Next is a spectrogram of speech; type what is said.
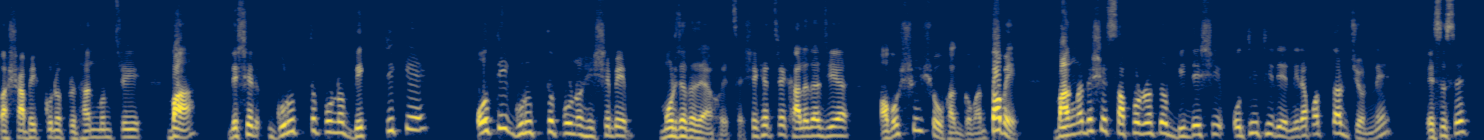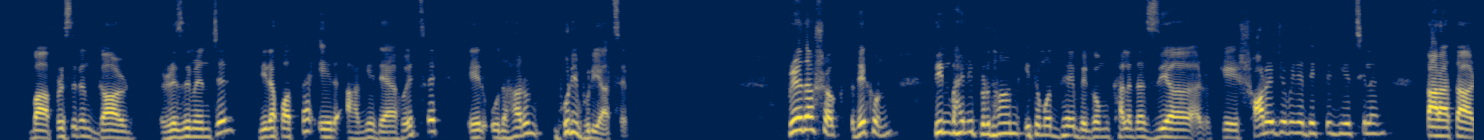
বা সাবেক কোনো প্রধানমন্ত্রী বা দেশের গুরুত্বপূর্ণ ব্যক্তিকে অতি গুরুত্বপূর্ণ হিসেবে মর্যাদা দেওয়া হয়েছে। সেক্ষেত্রে খালেদা জিয়া অবশ্যই সৌভাগ্যবান। তবে বাংলাদেশে সফররত বিদেশি অতিথিদের নিরাপত্তার জন্য এসএসএফ বা প্রেসিডেন্ট গার্ড রেজিমেন্টের নিরাপত্তা এর আগে দেয়া হয়েছে। এর উদাহরণ ভুরি ভুরি আছে। প্রিয় দর্শক, দেখুন তিন বাহিনী প্রধান ইতিমধ্যে বেগম খালেদা জিয়াকে সরে জমিনে দেখতে গিয়েছিলেন। তারা তার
